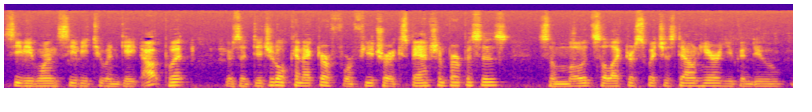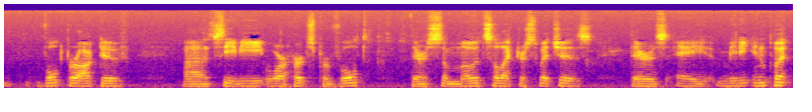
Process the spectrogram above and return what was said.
CV1, CV2, and gate output. There's a digital connector for future expansion purposes. Some mode selector switches down here. You can do volt per octave, uh, CV, or hertz per volt. There's some mode selector switches. There's a MIDI input,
